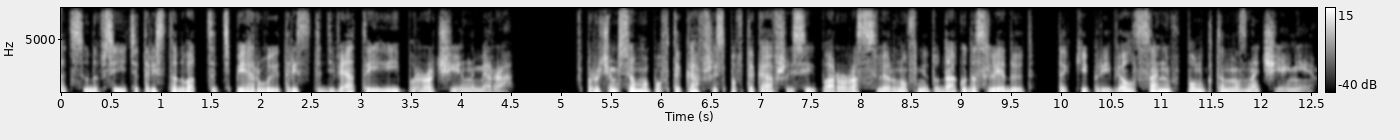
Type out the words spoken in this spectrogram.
Отсюда все эти 321, 309 и прочие номера. Впрочем, Сема, повтыкавшись, повтыкавшись и пару раз свернув не туда, куда следует, таки привел Саню в пункт назначения.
